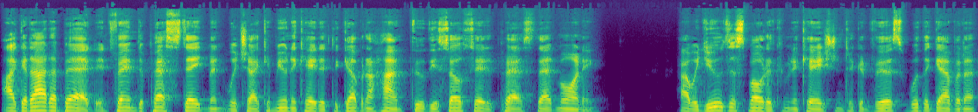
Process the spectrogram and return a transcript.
I got out of bed and framed a press statement which I communicated to Governor Hunt through the Associated Press that morning. I would use this mode of communication to converse with the governor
